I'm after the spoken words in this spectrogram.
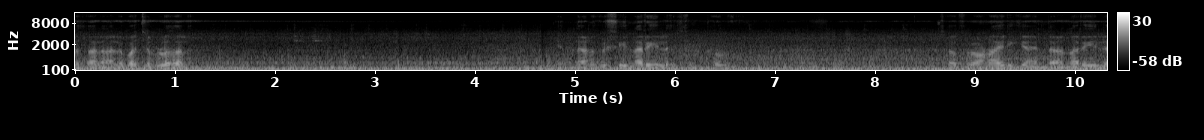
നല്ല സ്ഥലം നല്ല പച്ചപ്പുള്ള സ്ഥലം. എന്താണ് കൃഷി എന്നറിയില്ല ചിലപ്പോൾ സഫ്രോണായിരിക്കാം എന്താണെന്നറിയില്ല.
